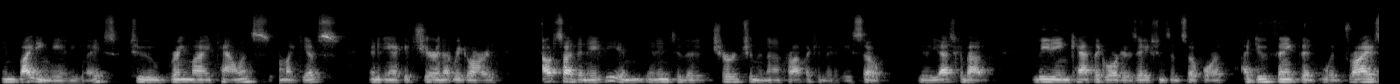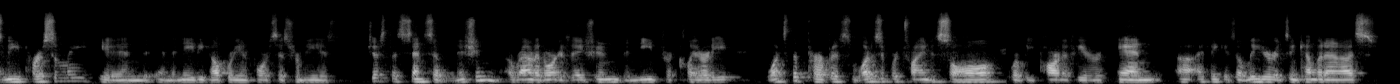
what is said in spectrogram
inviting me, anyways, to bring my talents, my gifts, anything I could share in that regard outside the Navy and, and into the church and the nonprofit community. So, you know, you ask about leading Catholic organizations and so forth. I do think that what drives me personally, and, and the Navy helped reinforce this for me, is just the sense of mission around an organization, the need for clarity. What's the purpose? What is it we're trying to solve or be part of here? And uh, I think as a leader, it's incumbent on us,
